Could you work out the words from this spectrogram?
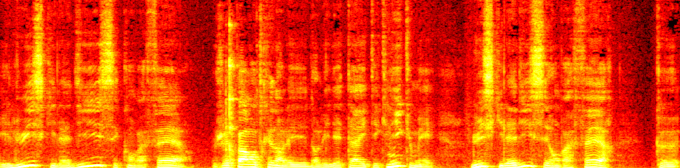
Et lui, ce qu'il a dit, c'est qu'on va faire, je ne vais pas rentrer dans les, détails techniques, mais lui, ce qu'il a dit, c'est on va faire que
